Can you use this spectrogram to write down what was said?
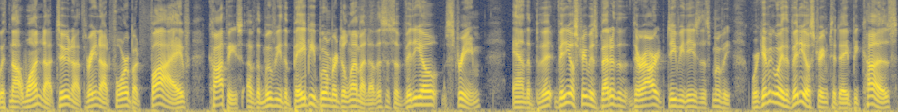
with not one, not two, not three, not four, but five copies of the movie The Baby Boomer Dilemma. Now, this is a video stream, and the video stream is better than there are DVDs of this movie. We're giving away the video stream today because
